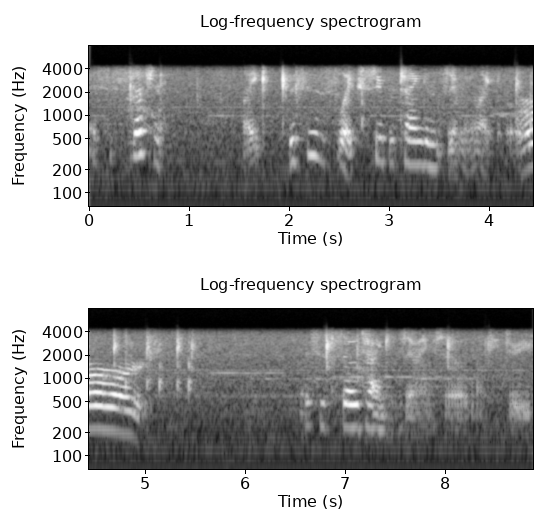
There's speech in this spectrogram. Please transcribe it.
This is such an like, this is, like, super time consuming, like. This is so time consuming, so, one, two, three,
